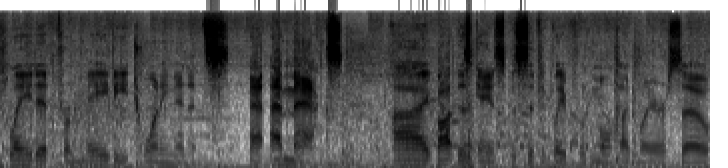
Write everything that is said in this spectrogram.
played it for maybe 20 minutes at, at max. I bought this game specifically for the multiplayer, so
